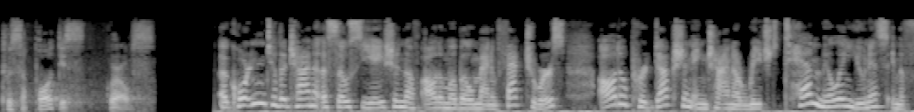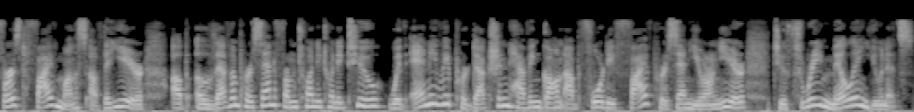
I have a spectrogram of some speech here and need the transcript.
to support this growth. According to the China Association of Automobile Manufacturers, auto production in China reached 10 million units in the first five months of the year, up 11% from 2022, with NEV production having gone up 45% year on year to 3 million units.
